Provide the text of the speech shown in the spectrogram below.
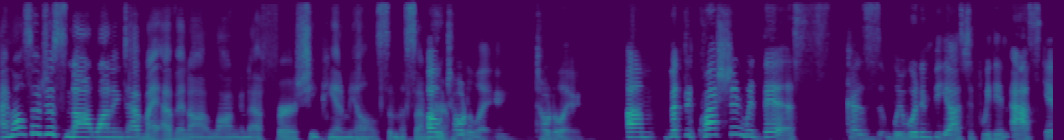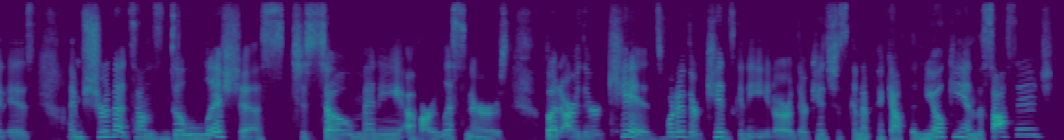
I'm also just not wanting to have my oven on long enough for sheet pan meals in the summer. Oh, totally. Totally. Um, but the question with this, because we wouldn't be us if we didn't ask it, is I'm sure that sounds delicious to so many of our listeners, but are their kids, what are their kids going to eat? Are their kids just going to pick out the gnocchi and the sausage?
